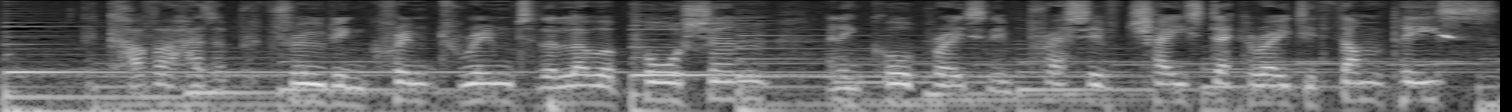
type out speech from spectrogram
The cover has a protruding crimped rim to the lower portion and incorporates an impressive chase decorated thumb piece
